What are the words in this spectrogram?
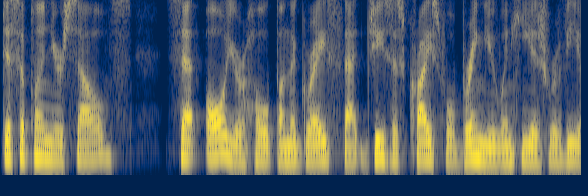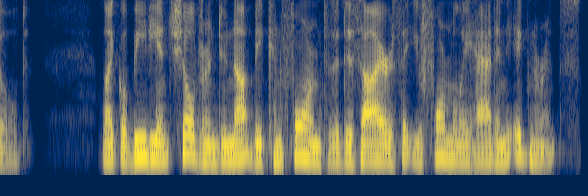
discipline yourselves, set all your hope on the grace that Jesus Christ will bring you when he is revealed. Like obedient children, do not be conformed to the desires that you formerly had in ignorance.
